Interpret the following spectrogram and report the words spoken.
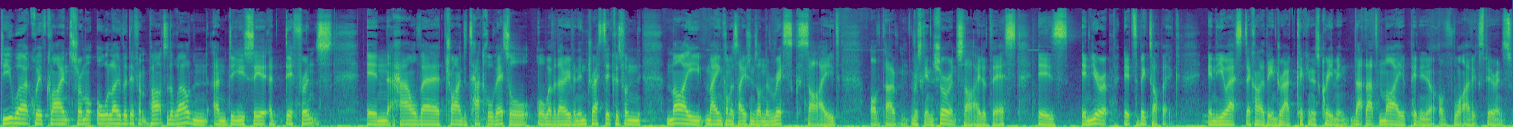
Do you work with clients from all over different parts of the world, and, and do you see a difference in how they're trying to tackle this or, or whether they're even interested. Because from my main conversations on the risk side of uh, risk insurance side of this is in Europe, it's a big topic. In the US, they're kind of being dragged kicking and screaming. That that's my opinion of what I've experienced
